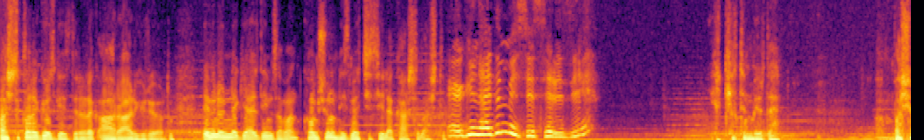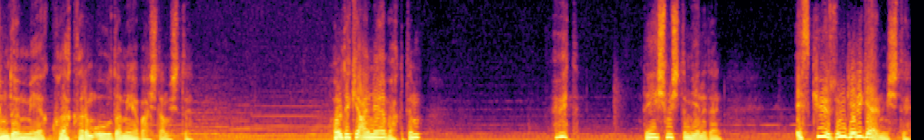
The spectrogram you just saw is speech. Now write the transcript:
Başlıklara göz gezdirerek ağır ağır yürüyordum. Evin önüne geldiğim zaman komşunun hizmetçisiyle karşılaştım. Ee, günaydın Monsieur Serizi. İrkildim birden. Başım dönmeye, kulaklarım uğuldamaya başlamıştı. Holdeki aynaya baktım. Evet, değişmiştim yeniden. Eski yüzüm geri gelmişti.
